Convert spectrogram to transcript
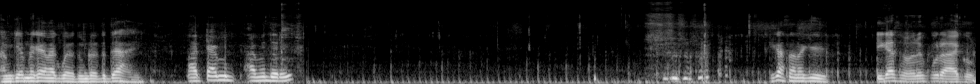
আমি কেমনে খাই একবারে তোমরা এটা দেখাই। আটটা আমি আমি ধরি। ঠিক আছে নাকি? ঠিক আছে মানে পুরো আগুন।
